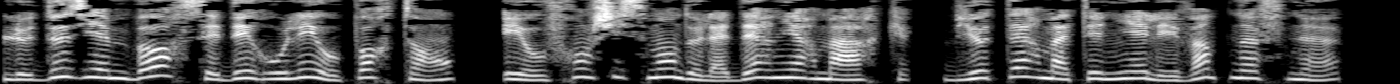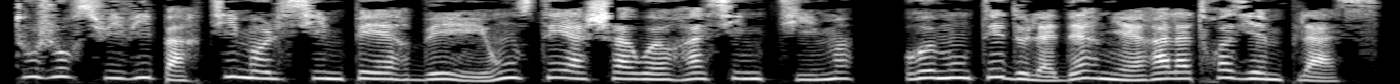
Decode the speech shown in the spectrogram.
Le deuxième bord s'est déroulé au portant, et au franchissement de la dernière marque, Biotherme atteignait les 29 nœuds, toujours suivi par Team Holcim PRB et 11 TH Racing Team, remonté de la dernière à la troisième place.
